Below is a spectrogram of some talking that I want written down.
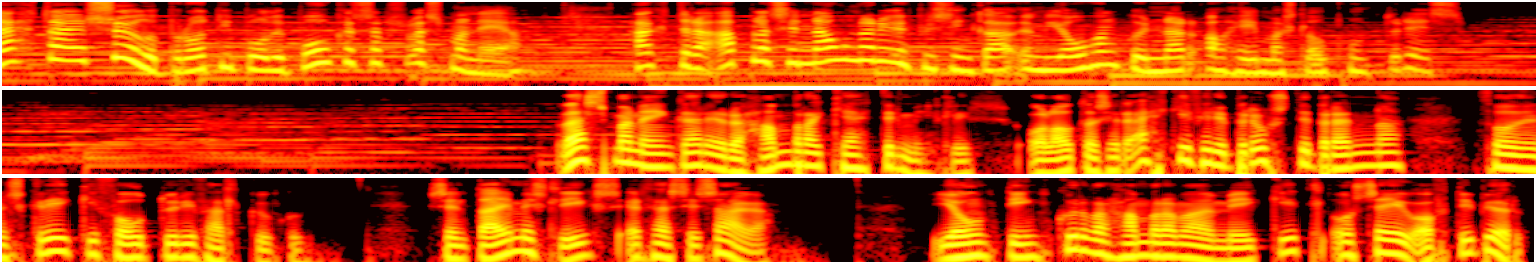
Þetta er sögubrót í bóði bókasaps Vestmanneja. Hægt er að afla sér nánari upplýsinga um Jóhann Gunnar á heimasló.is. Vestmannengar eru hamrakettir miklir og láta sér ekki fyrir brjósti brenna þó þeim skriki fótur í fælgungum. Sem dæmi slíks er þessi saga. Jón Dingur var hamramaður mikill og seg oft í björg.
